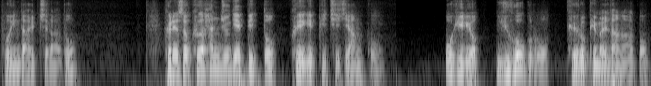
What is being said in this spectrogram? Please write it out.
보인다 할지라도 그래서 그 한 줄기의 빛도 그에게 비치지 않고 오히려 유혹으로 괴롭힘을 당하고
